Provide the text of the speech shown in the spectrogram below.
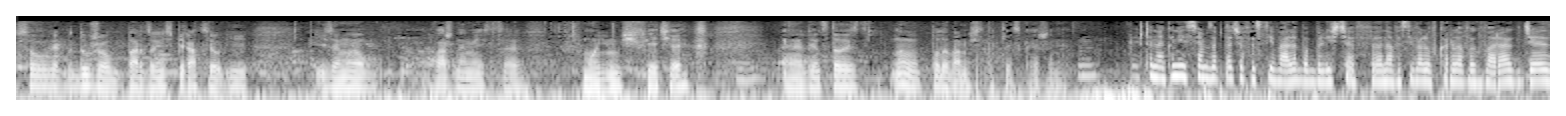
są jakby dużą bardzo inspiracją i, i zajmują ważne miejsce w w moim świecie, mm. więc to jest, no podoba mi się takie skojarzenie. Mm. Jeszcze na koniec chciałam zapytać o festiwale, bo byliście w, na festiwalu w Karlowych Warach, gdzie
